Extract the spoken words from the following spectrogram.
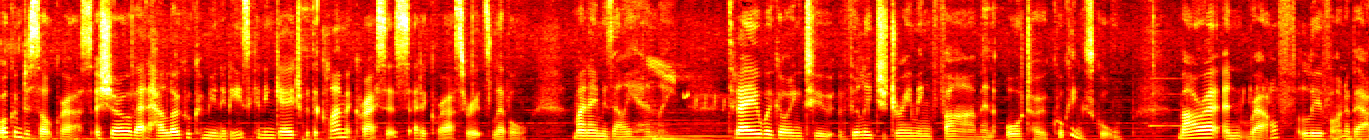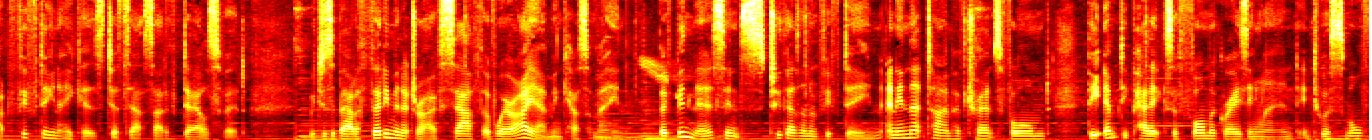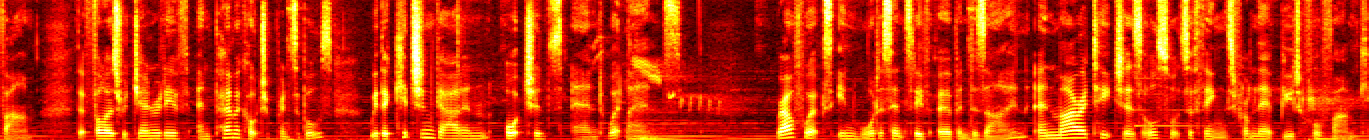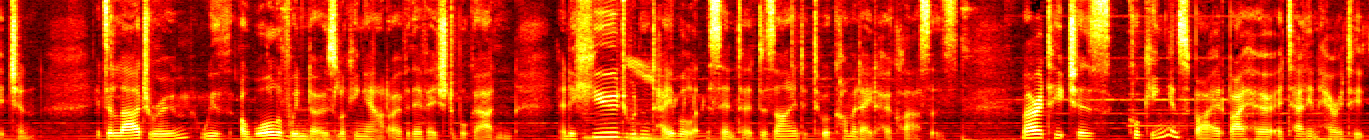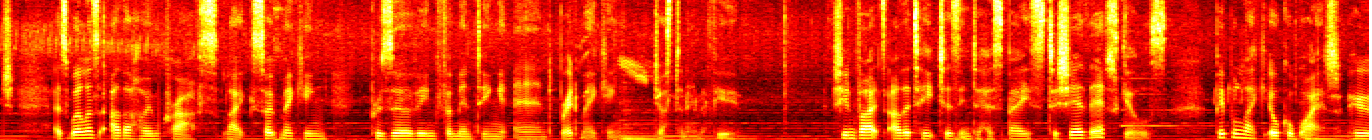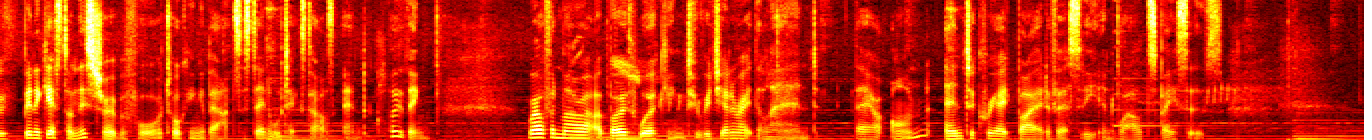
Welcome to Saltgrass, a show about how local communities can engage with the climate crisis at a grassroots level. My name is Ali Hanley. Today we're going to Village Dreaming Farm and Orto Cooking School. Mara and Ralf live on about 15 acres just outside of Daylesford, which is about a 30 minute drive south of where I am in Castlemaine. They've been there since 2015 and in that time have transformed the empty paddocks of former grazing land into a small farm that follows regenerative and permaculture principles with a kitchen garden, orchards, and wetlands. Ralf works in water sensitive urban design, and Mara teaches all sorts of things from their beautiful farm kitchen. It's a large room with a wall of windows looking out over their vegetable garden and a huge wooden table at the centre designed to accommodate her classes. Mara teaches cooking inspired by her Italian heritage, as well as other home crafts like soap making, preserving, fermenting, and bread making, just to name a few. She invites other teachers into her space to share their skills. People like Ilka White, who've been a guest on this show before, talking about sustainable textiles and clothing. Ralf and Mara are both working to regenerate the land they are on and to create biodiversity and wild spaces.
